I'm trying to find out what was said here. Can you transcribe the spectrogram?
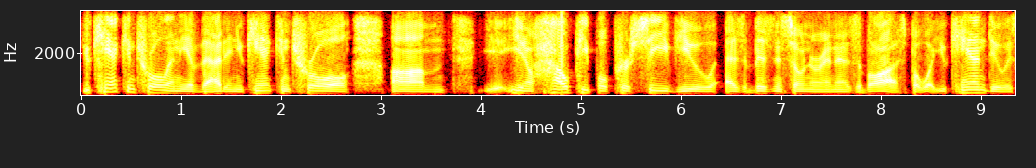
You can't control any of that, and you can't control, um, y- you know, how people perceive you as a business owner and as a boss. But what you can do is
